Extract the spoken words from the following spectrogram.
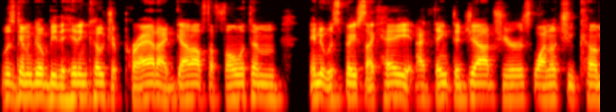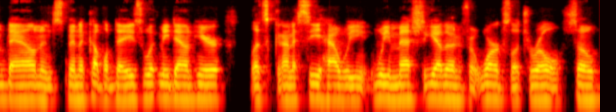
was going to go be the hitting coach at Pratt. I'd got off the phone with him, and it was based like, "Hey, I think the job's yours. Why don't you come down and spend a couple days with me down here? Let's kind of see how we we mesh together, and if it works, let's roll." So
